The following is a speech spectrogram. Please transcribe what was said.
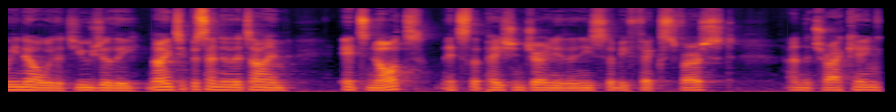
We know that usually 90% of the time it's not. It's the patient journey that needs to be fixed first and the tracking.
